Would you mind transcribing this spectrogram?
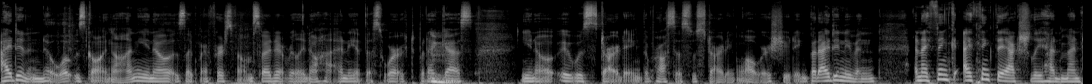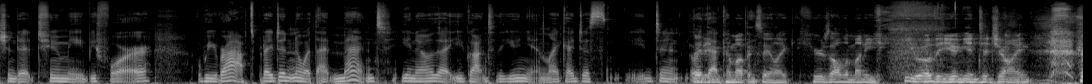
i didn't know what was going on you know it was like my first film so i didn't really know how any of this worked but i mm-hmm. guess you know it was starting the process was starting while we were shooting but i didn't even and i think i think they actually had mentioned it to me before we wrapped but i didn't know what that meant you know that you got into the union like i just didn't They didn't that come up and say like, "Here's all the money you owe the union to join."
